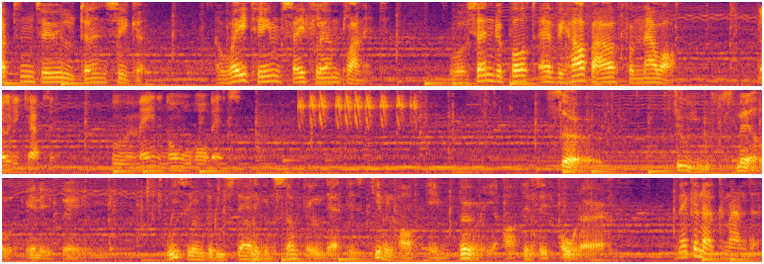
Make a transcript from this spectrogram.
Captain to Lieutenant Seeker. Away team safely on planet. We'll send report every half hour from now on. Noted, Captain. We'll remain in normal orbit. Sir, do you smell anything? We seem to be standing in something that is giving off a very offensive odor. Make a note, Commander.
